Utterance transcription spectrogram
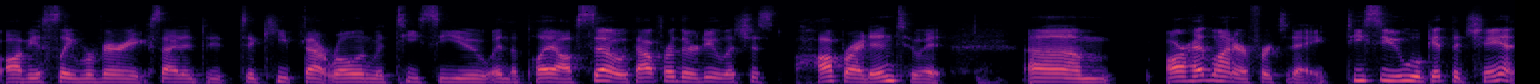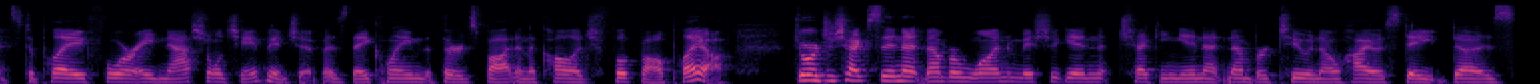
obviously we're very excited to to keep that rolling with TCU in the playoffs. So without further ado, let's just hop right into it. Um, our headliner for today TCU will get the chance to play for a national championship as they claim the third spot in the college football playoff. Georgia checks in at number one, Michigan checking in at number two, and Ohio State does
